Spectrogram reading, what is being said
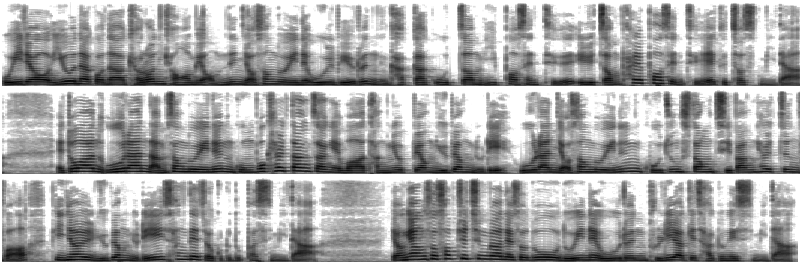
오히려 이혼하거나 결혼 경험이 없는 여성 노인의 우울 비율은 각각 5.2%, 1.8%에 그쳤습니다. 또한 우울한 남성 노인은 공복 혈당 장애와 당뇨병 유병률이, 우울한 여성 노인은 고중성 지방 혈증과 빈혈 유병률이 상대적으로 높았습니다. 영양소 섭취 측면에서도 노인의 우울은 불리하게 작용했습니다.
